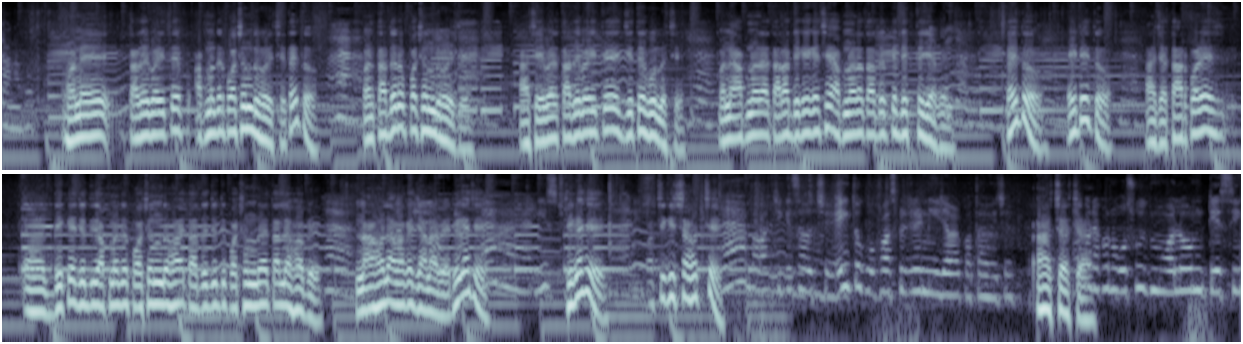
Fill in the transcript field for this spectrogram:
জানাব। মানে তাদের বাড়িতে আপনাদের পছন্দ হয়েছে তাই তো? হ্যাঁ মানে তাদেরও পছন্দ হয়েছে। আচ্ছা এবার তাদের বাড়িতে যেতে বলেছে। মানে আপনারা তারা দেখে গেছে আপনারা তাদেরকে দেখতে যাবেন। তাই তো? এইটাই তো? আচ্ছা তারপরে দেখে যদি আপনাদের পছন্দ হয় তাদের যদি পছন্দ হয় তাহলে হবে। না হলে আমাকে জানাবে ঠিক আছে? হ্যাঁ হ্যাঁ ঠিক আছে? চিকিৎসা হচ্ছে? হ্যাঁ বাবার চিকিৎসা হচ্ছে। এই তো হসপিটালে নিয়ে যাওয়ার কথা হয়েছে। আচ্ছা আচ্ছা। এখন ওষুধ মলম টেস্টিং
